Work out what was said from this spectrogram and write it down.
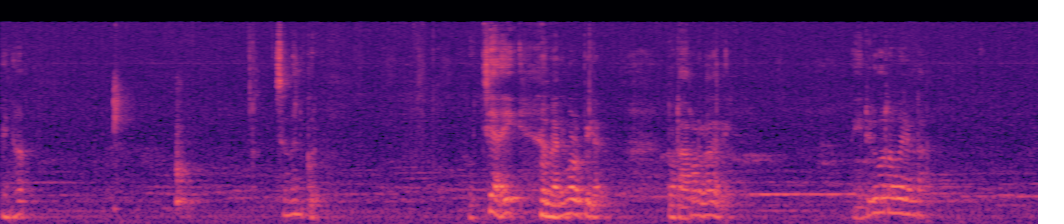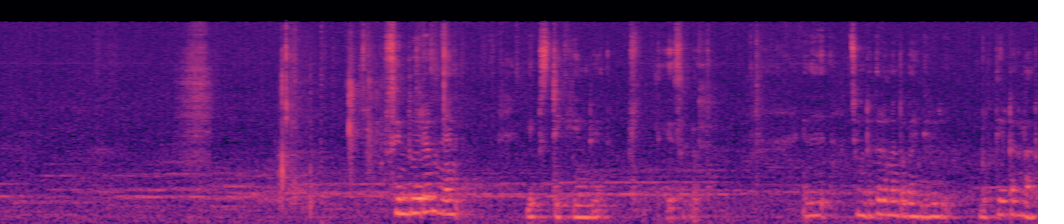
പിന്നെ ചെന്നെനിക്കൊരു ഉച്ചയായി. എന്നാലും കുഴപ്പമില്ല. തൊടാറുള്ളതല്ലേ? അതിന്റെ കുറവ് വേണ്ട. സിന്ദൂരം ഞാൻ ലിപ്സ്റ്റിക്കിന്റെ കേസുള്ളൂ ഇത് ചുണ്ടക്കിടുമ്പോൾ ഭയങ്കര ഒരു വൃത്തിയിട്ട കളർ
